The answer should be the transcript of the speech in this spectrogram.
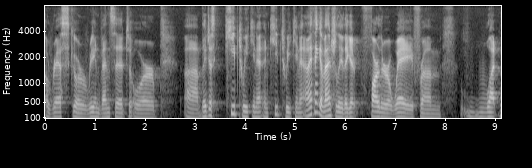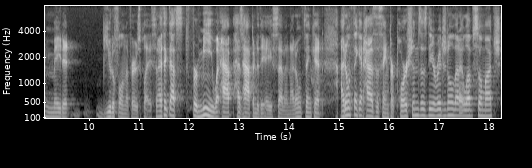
a risk or reinvents it or. Um, they just keep tweaking it and keep tweaking it, and I think eventually they get farther away from what made it beautiful in the first place. And I think that's for me what hap- has happened to the A7. I don't think it I don't think it has the same proportions as the original that I love so much.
